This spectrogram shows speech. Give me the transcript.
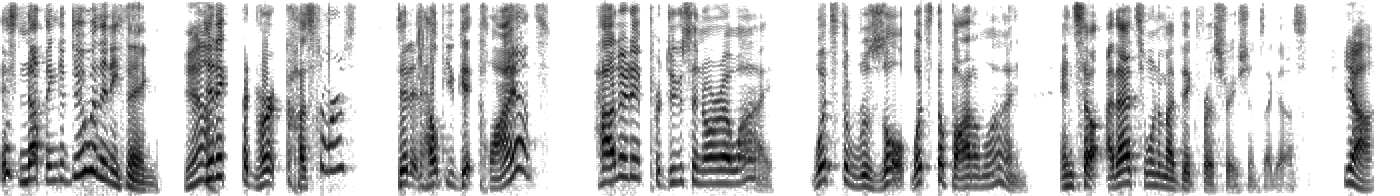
it's nothing to do with anything. Yeah. Did it convert customers? Did it help you get clients? How did it produce an ROI? What's the result? What's the bottom line? And so uh, that's one of my big frustrations, I guess. Yeah.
